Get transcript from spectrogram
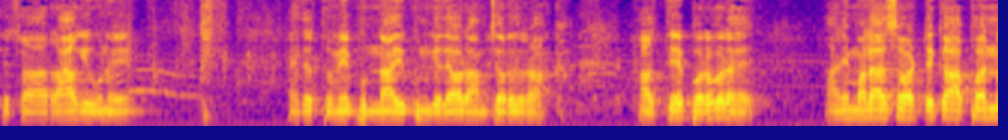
त्याचा राग येऊ नये. नाहीतर तुम्ही पुन्हा ऐकून गेल्यावर आमच्यावरच राग. हा ते बरोबर आहे. आणि मला असं वाटतं की आपण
